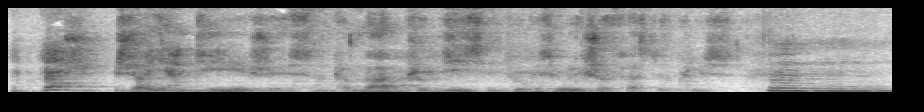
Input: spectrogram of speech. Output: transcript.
J'ai rien dit, j'ai simplement applaudi, c'est tout. Qu'est-ce que vous voulez que je fasse de plus? Hmm.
